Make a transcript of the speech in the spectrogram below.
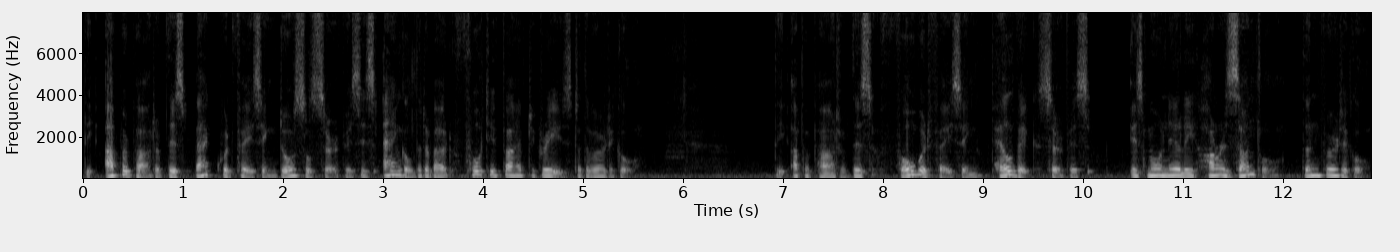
The upper part of this backward-facing dorsal surface is angled at about 45 degrees to the vertical. The upper part of this forward-facing pelvic surface is more nearly horizontal than vertical.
